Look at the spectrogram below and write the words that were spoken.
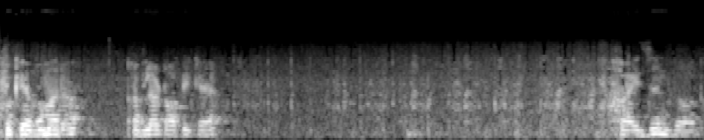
ओके okay, अब हमारा अगला टॉपिक है हाइजेनबर्ग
